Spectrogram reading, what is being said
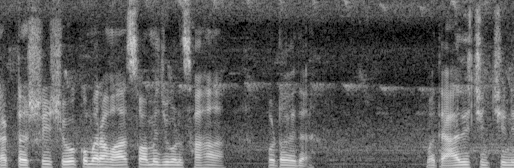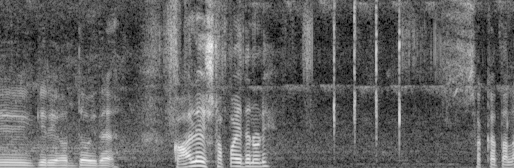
ಡಾಕ್ಟರ್ ಶ್ರೀ ಶಿವಕುಮಾರ ಮಹಾಸ್ವಾಮೀಜಿಗಳು ಸಹ ಫೋಟೋ ಇದೆ. ಮತ್ತು ಆದಿಚುಂಚನಗಿರಿ ಅವ್ರದ್ದು ಇದೆ. ಕಾಲೇ ಎಷ್ಟಪ್ಪ ಇದೆ ನೋಡಿ. ಸಖತ್ತಲ್ಲ.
